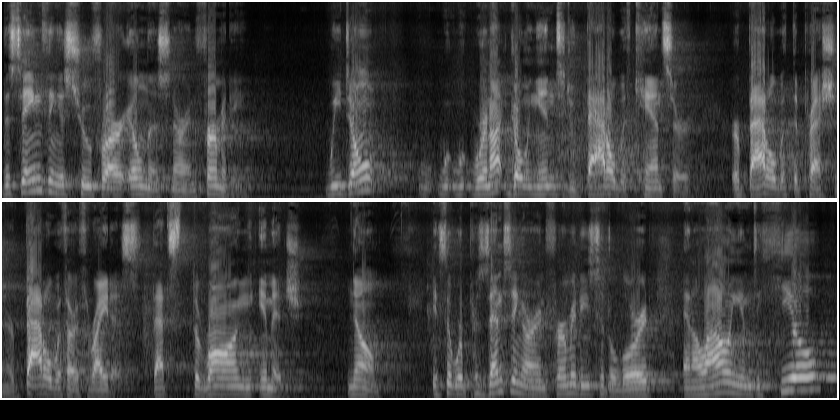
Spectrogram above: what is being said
The same thing is true for our illness and our infirmity. We don't we're not going in to do battle with cancer or battle with depression or battle with arthritis. That's the wrong image. No, it's that we're presenting our infirmities to the Lord and allowing Him to heal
